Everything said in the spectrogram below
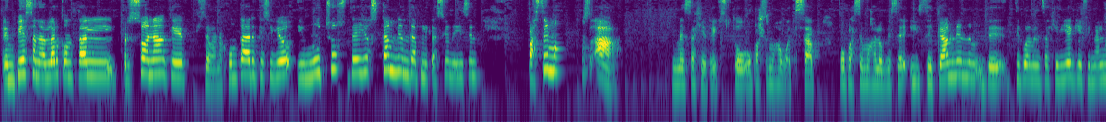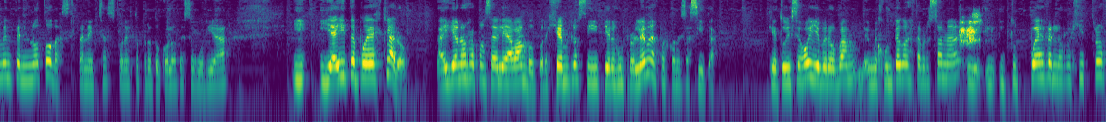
empiezan a hablar con tal persona que se van a juntar, qué sé yo, y muchos de ellos cambian de aplicación y dicen, pasemos a mensaje de texto o pasemos a WhatsApp o pasemos a lo que sea y se cambian de, tipo de mensajería que finalmente no todas están hechas con estos protocolos de seguridad y, y ahí te puedes, claro, ahí ya no es responsabilidad de Bumble. Por ejemplo, si tienes un problema después con esa cita, que tú dices, oye, pero me junté con esta persona y, tú puedes ver los registros,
